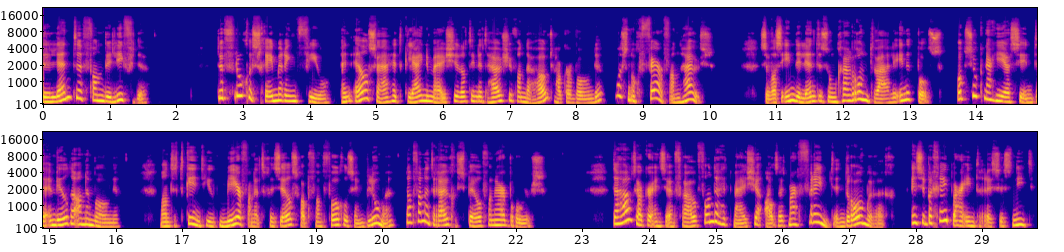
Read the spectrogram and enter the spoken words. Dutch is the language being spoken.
De lente van de liefde. De vroege schemering viel en Elsa, het kleine meisje dat in het huisje van de houthakker woonde, was nog ver van huis. Ze was in de lentezon gaan ronddwalen in het bos, op zoek naar hyacinten en wilde anemonen, want het kind hield meer van het gezelschap van vogels en bloemen dan van het ruige spel van haar broers. De houthakker en zijn vrouw vonden het meisje altijd maar vreemd en dromerig, en ze begrepen haar interesses niet.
